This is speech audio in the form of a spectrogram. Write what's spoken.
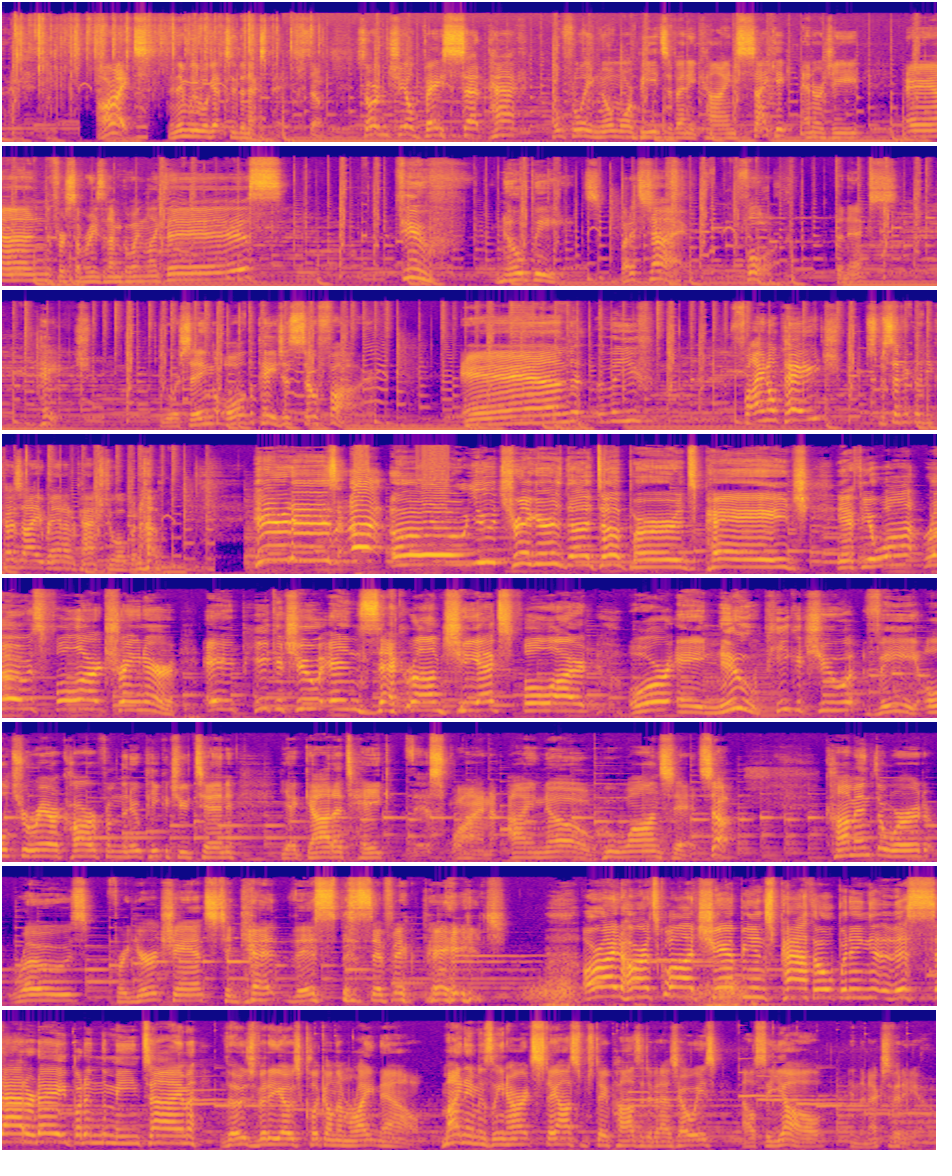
All right, and then we will get to the next page. So, Sword and Shield base set pack. Hopefully, no more beads of any kind. Psychic energy, and for some reason, I'm going like this. Phew, no beads. But it's time for the next page. You are seeing all the pages so far. And the final page, specifically because I ran out of patch to open up. Here it is! Uh-oh! You triggered the Da Birds page! If you want Rose Full Art Trainer, a Pikachu and Zekrom GX Full Art, or a new Pikachu V Ultra Rare card from the new Pikachu tin, you gotta take this one. I know who wants it. So, comment the word rose for your chance to get this specific page. All right, Hart Squad Champions Path opening this Saturday, but in the meantime, those videos, click on them right now. My name is Leonhart, stay awesome, stay positive, and as always, I'll see y'all in the next video.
